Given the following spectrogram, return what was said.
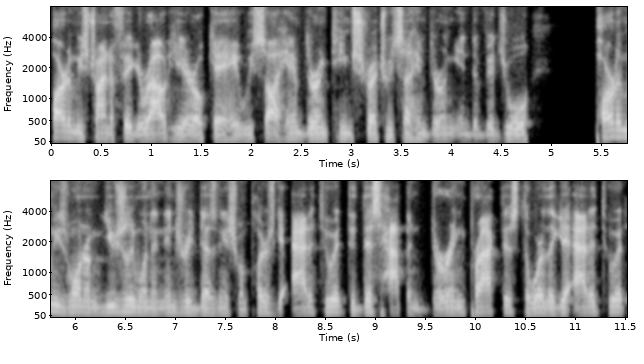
part of me is trying to figure out here okay, hey, we saw him during team stretch, we saw him during individual. Part of me is wondering usually when an injury designation, when players get added to it, did this happen during practice to where they get added to it?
